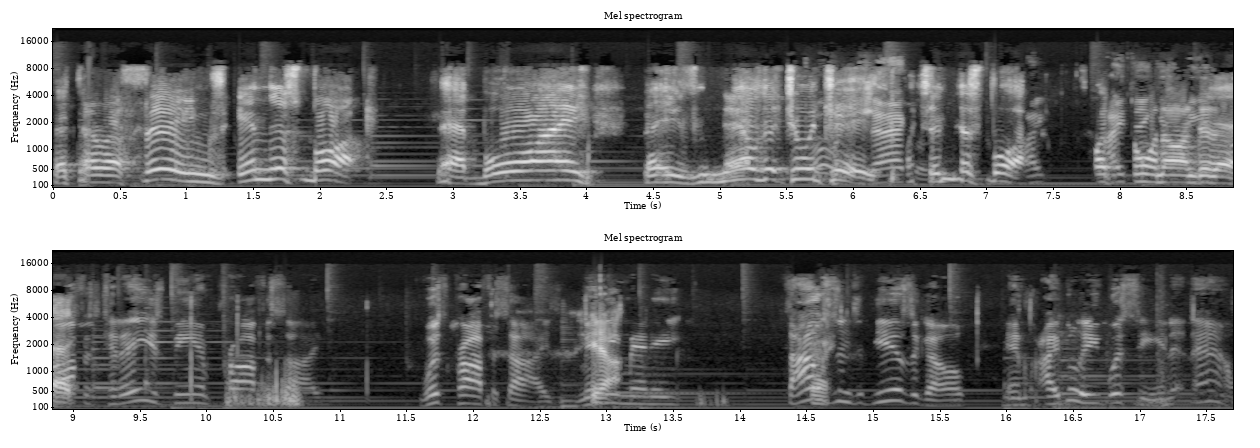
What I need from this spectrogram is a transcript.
that there are things in this book that, boy, they've nailed it to a Oh, T. exactly. What's in this book? I- What's I going on today? prophes- today is being prophesied, was prophesied many, Yeah. many thousands of years ago, and I believe we're seeing it now.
